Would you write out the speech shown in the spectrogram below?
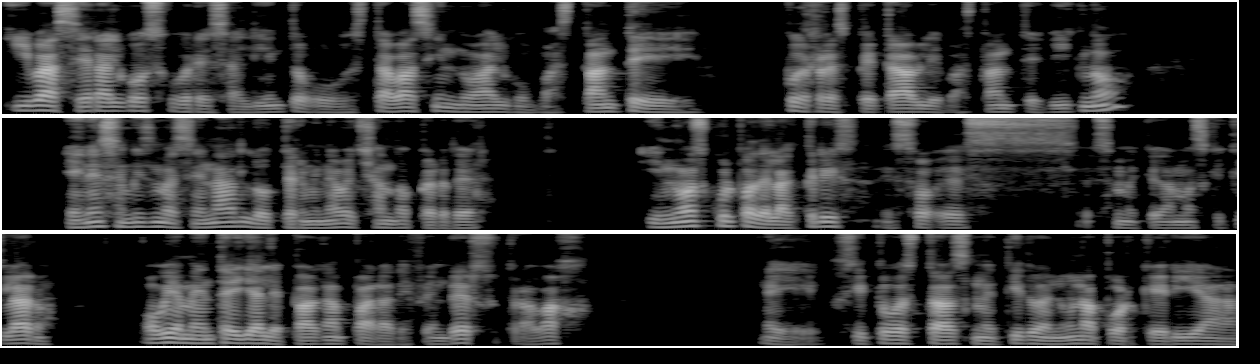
iba a hacer algo sobresaliente o estaba haciendo algo bastante, pues respetable, bastante digno, en esa misma escena lo terminaba echando a perder. Y no es culpa de la actriz, eso es, eso me queda más que claro. Obviamente ella le pagan para defender su trabajo. Eh, si tú estás metido en una porquería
